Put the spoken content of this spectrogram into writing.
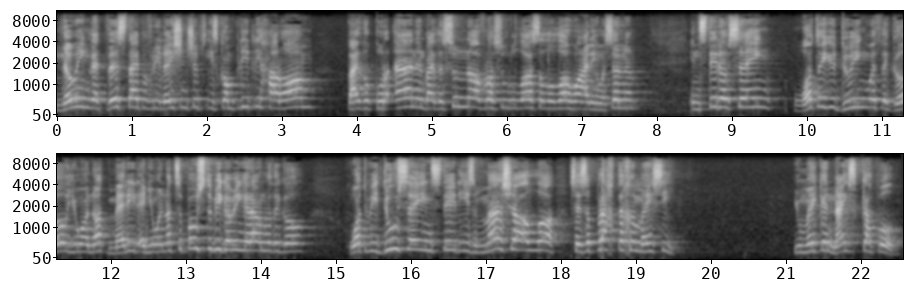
knowing that this type of relationships is completely haram by the Quran and by the Sunnah of Rasulullah sallallahu alaihi wasallam, instead of saying what are you doing with a girl? You are not married and you are not supposed to be going around with a girl. What we do say instead is, MashaAllah, says a prachtige meisie. You make a nice couple.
